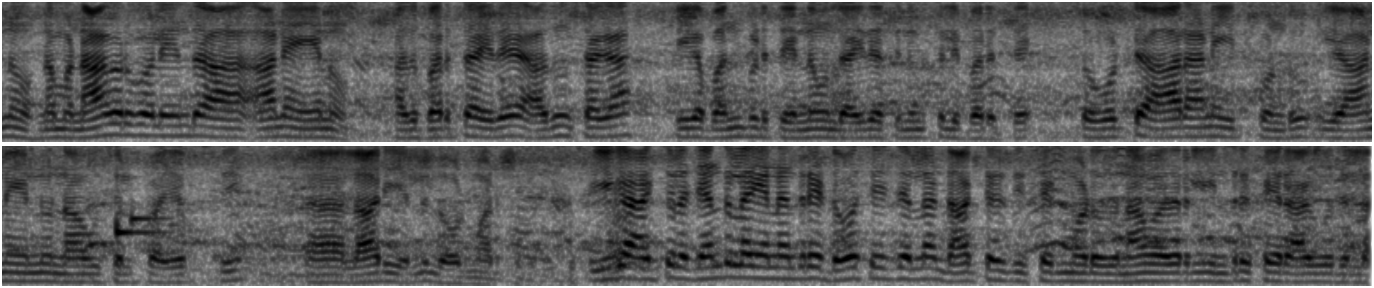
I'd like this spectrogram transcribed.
ಏನು ನಮ್ಮ ನಾಗರಗೋಲೆಯಿಂದ ಆನೆ ಏನು ಅದು ಬರ್ತಾ ಇದೆ. ಅದು ಸಹ ಈಗ ಬಂದ್ಬಿಡುತ್ತೆ. ಇನ್ನೊಂದು ಒಂದು ಹತ್ತು ನಿಮಿಷದಲ್ಲಿ ಬರುತ್ತೆ. ಸೊ, ಒಟ್ಟು ಆರು ಆನೆ ಇಟ್ಕೊಂಡು ಈ ಆನೆಯನ್ನು ನಾವು ಸ್ವಲ್ಪ ಎಪ್ಸಿ ಲಾರಿಯಲ್ಲಿ ಲೋಡ್ ಮಾಡ್ತೀವಿ. ಈಗ ಆ್ಯಕ್ಚುಲಿ ಜನರಲ್ ಏನಂದರೆ ಡೋಸೇಜ್ ಎಲ್ಲ ಡಾಕ್ಟರ್ಸ್ ಡಿಸೈಡ್ ಮಾಡೋದು. ನಾವು ಅದರಲ್ಲಿ ಇಂಟರ್ಫೇರ್ ಆಗೋದಿಲ್ಲ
